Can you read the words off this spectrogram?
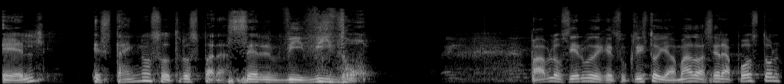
Él está en nosotros para ser vivido. Pablo, siervo de Jesucristo, llamado a ser apóstol,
